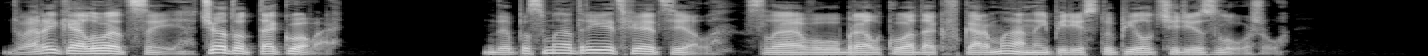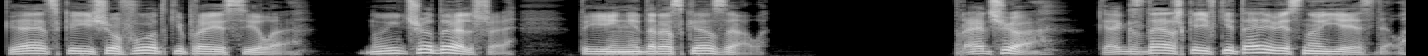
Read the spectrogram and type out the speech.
«Дворы-колодцы, чё тут такого?» «Да посмотреть хотел». Слава убрал кодек в карман и переступил через лужу. Катька еще фотки просила. Ну и чё дальше? Ты не дорассказал. «Про чё? Как с Дашкой в Китай весной ездил.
